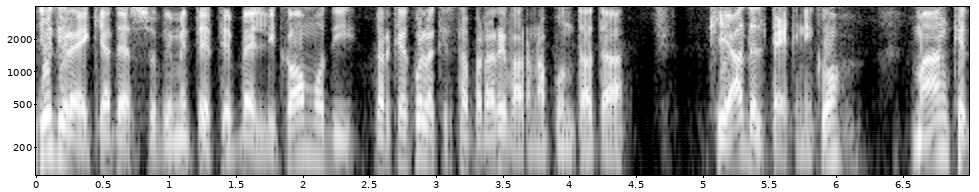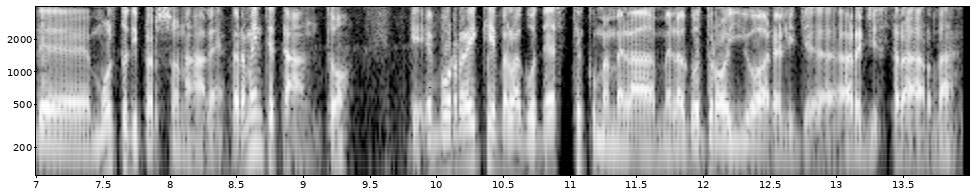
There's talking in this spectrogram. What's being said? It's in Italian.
Io direi che adesso vi mettete belli comodi perché quella che sta per arrivare è una puntata che ha del tecnico, ma anche de- molto di personale, veramente tanto. E vorrei che ve la godeste come me la, me la godrò io a, reali- a registrarla.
